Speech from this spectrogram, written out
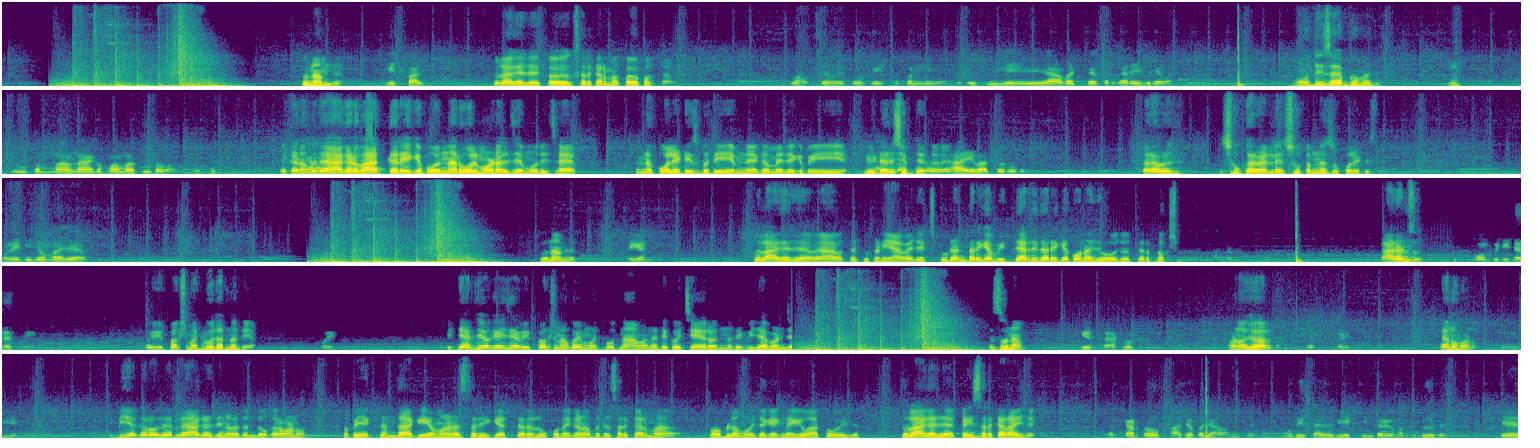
શું નામ છે? તેજપાલ. શું લાગે છે? કયો સરકારમાં કયો પક્ષ આવે? શું આવશે હવે તો કંઈ ખબર નહીં. હવે તો જોઈએ એ આવે જ છે સરકાર એ જ રહેવાની. મોદી સાહેબ ગમે છે શું ગમવા ગમવામાં શું થવાનું છે? ઘણા બધા આગળ વાત કરી કે પોતાના રોલ મોડલ છે મોદી સાહેબ. એમના ક્વોલિટીઝ બધી એમને ગમે છે કે ભાઈ લીડરશિપ જે કરે. હા એ વાત બરોબર બરાબર શું કરવા એટલે શું તમને શું ક્વોલિટીઝ ક્વોલિટી ગમે છે શું નામ છે? શું લાગે છે હવે આ વખતે ચૂંટણી આવે છે? એક સ્ટુડન્ટ તરીકે વિદ્યાર્થી તરીકે કોને જોવો છો અત્યારે પક્ષમાં? કારણ શું? કોમ્પિટિટર જ નહીં. કોઈ વિપક્ષ મજબૂત જ નથી કોઈ. વિદ્યાર્થીઓ કહે છે વિપક્ષમાં કોઈ મજબૂત નામ નથી કોઈ ચહેરો જ નથી બીજા પણ છે. તો શું નામ? કીર્ત રાઠોડ. ભણો છો હાલ તેનું ભણો? બીબીએ કરો છો એટલે આગળ જઈને હવે ધંધો કરવાનો. તો પછી એક ધંધાકીય માણસ તરીકે અત્યારે લોકોને ઘણા બધા સરકારમાં પ્રોબ્લેમ હોય છે કંઈક ને કંઈક વાતો હોય છે. શું લાગે છે કઈ સરકાર આવી શકે? સરકાર તો ભાજપ જ આવવાની છે. મોદી સાહેબે બી એક ઇન્ટરવ્યુમાં કીધું છે કે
